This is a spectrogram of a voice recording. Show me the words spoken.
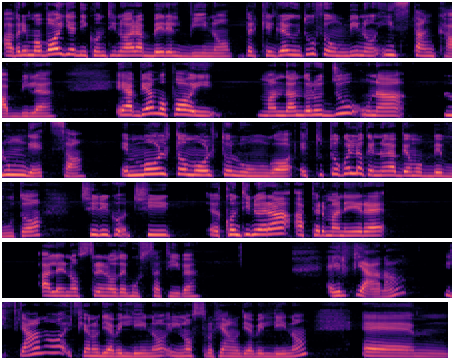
avremo voglia di continuare a bere il vino, perché il greco di tufo è un vino instancabile e abbiamo poi, mandandolo giù, una lunghezza, è molto molto lungo e tutto quello che noi abbiamo bevuto ci, ric- ci eh, continuerà a permanere alle nostre note gustative. E il fiano? Il fiano, il fiano di Avellino, il nostro fiano di Avellino, mm,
